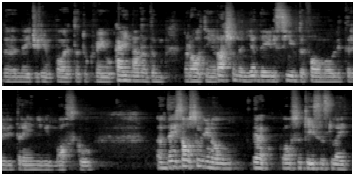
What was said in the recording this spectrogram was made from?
the Nigerian poet Tukwe Ukai, none of them wrote in Russian, and yet they received a formal literary training in Moscow. And there's also, you know, there are also cases like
